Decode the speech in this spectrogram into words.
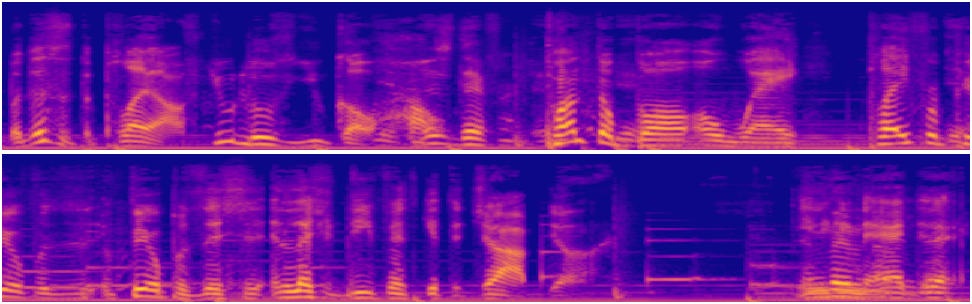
but this is the playoffs. You lose, you go yeah, home. it's different. dude. Punt the Yeah. ball away. Play for Yeah. field, field position and let your defense get the job done. Anything to add to another that?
